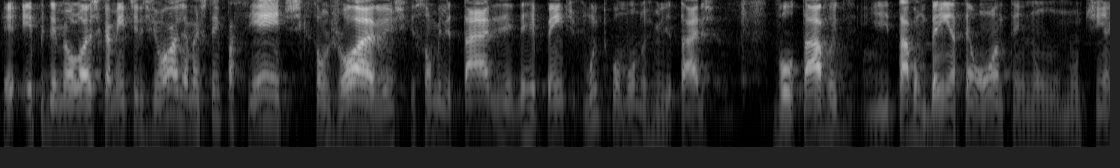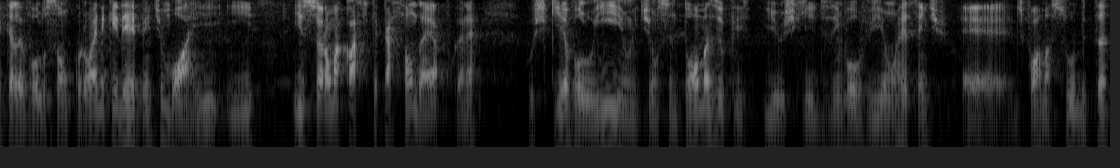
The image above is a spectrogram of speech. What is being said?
epidemiologicamente eles viam, olha, mas tem pacientes que são jovens, que são militares, e de repente, muito comum nos militares, voltavam e estavam bem até ontem, não, não tinha aquela evolução crônica e de repente morre. E, e isso era uma classificação da época, né? Os que evoluíam e tinham sintomas e, que, e os que desenvolviam recente, é, de forma súbita.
